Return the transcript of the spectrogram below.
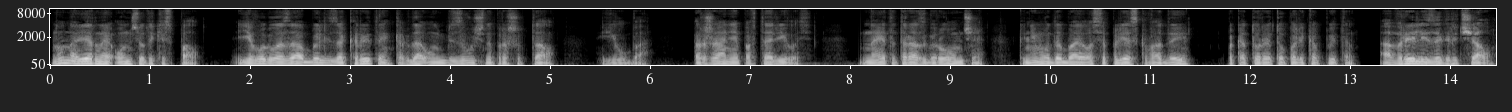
Ну, наверное, он все-таки спал. Его глаза были закрыты, когда он беззвучно прошептал «Юба». Ржание повторилось. На этот раз громче, к нему добавился плеск воды, по которой топали копыта. Аврелий закричал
